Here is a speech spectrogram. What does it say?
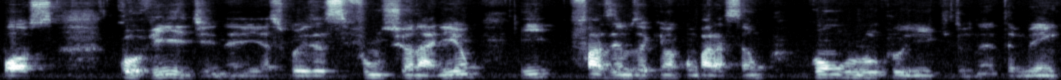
pós-Covid, né, e as coisas funcionariam, e fazemos aqui uma comparação com o lucro líquido, né, também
